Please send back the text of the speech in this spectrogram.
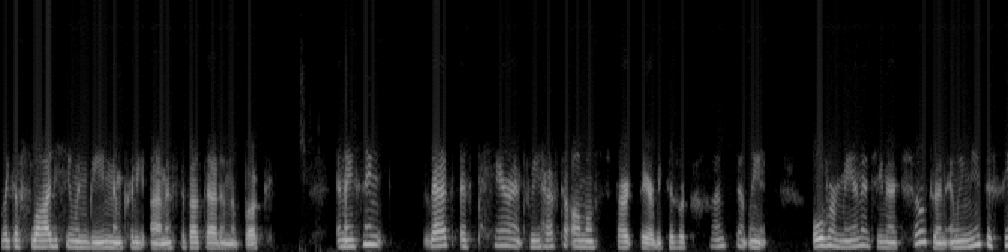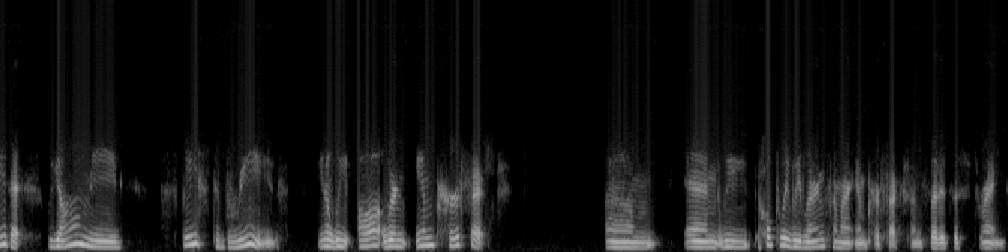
like a flawed human being. I'm pretty honest about that in the book. And I think that as parents, we have to almost start there because we're constantly over managing our children. And we need to see that we all need space to breathe. You know, we all, we're imperfect. Um, and we hopefully we learn from our imperfections that it's a strength.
